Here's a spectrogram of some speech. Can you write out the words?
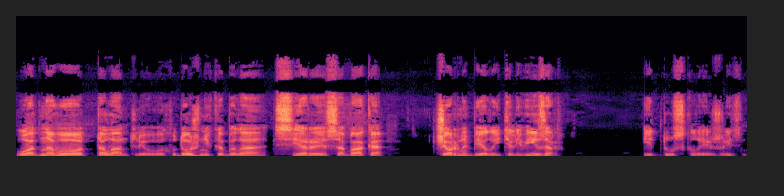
У одного талантливого художника была серая собака, черно-белый телевизор и тусклая жизнь.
